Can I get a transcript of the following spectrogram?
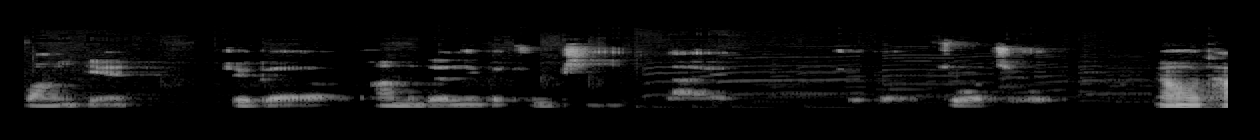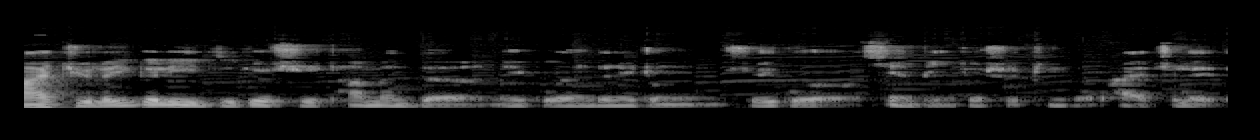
放一点这个他们的那个橘皮来这个做酒。然后他还举了一个例子，就是他们的美国人的那种水果馅饼，就是苹果派之类的。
